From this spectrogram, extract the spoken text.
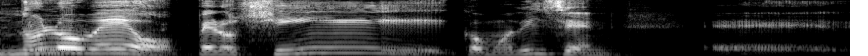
No lo veo, pero sí, como dicen, eh,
